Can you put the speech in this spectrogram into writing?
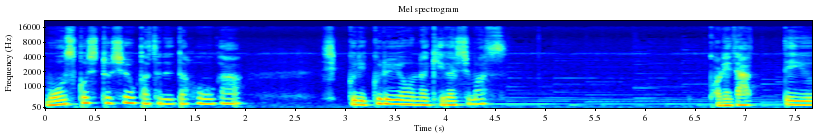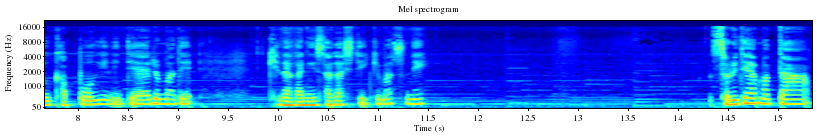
もう少し年を重ねた方がしっくりくるような気がしますこれだっていう割烹着に出会えるまで気長に探していきますねそれではまた。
